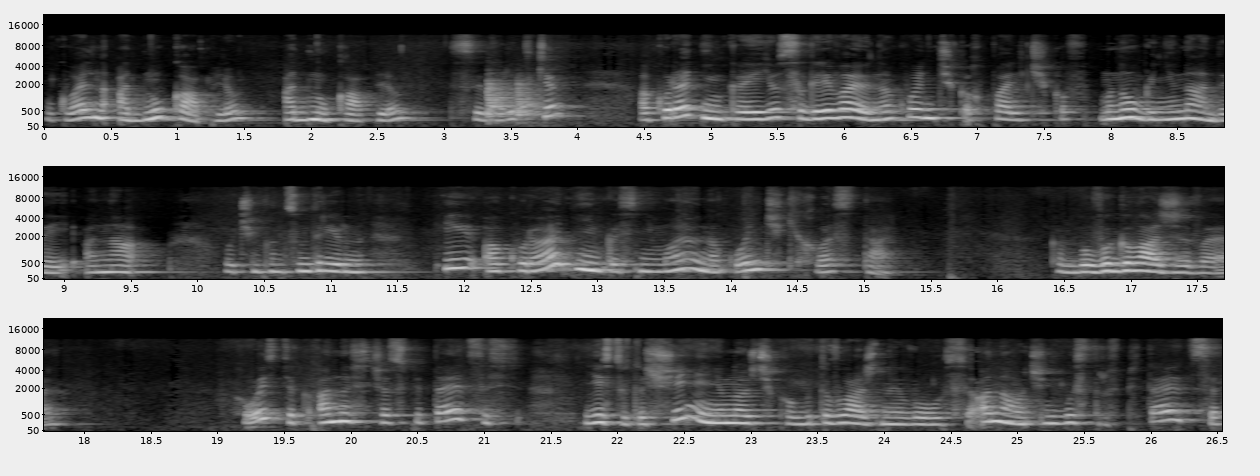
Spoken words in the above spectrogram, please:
буквально одну каплю одну каплю сыворотки. Аккуратненько ее согреваю на кончиках пальчиков. Много не надо она очень концентрирована. И аккуратненько снимаю на кончике хвоста как бы выглаживая хвостик. Она сейчас впитается есть вот ощущение немножечко как будто влажные волосы. Она очень быстро впитается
